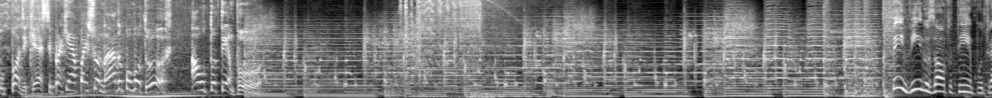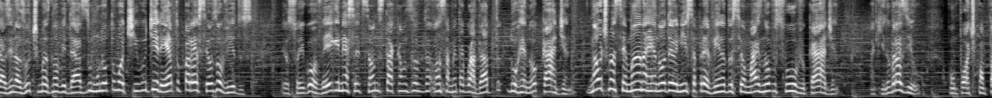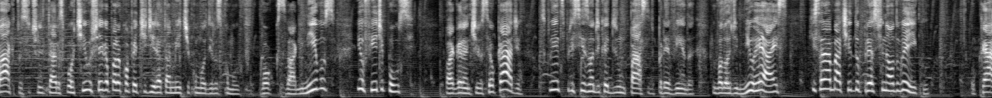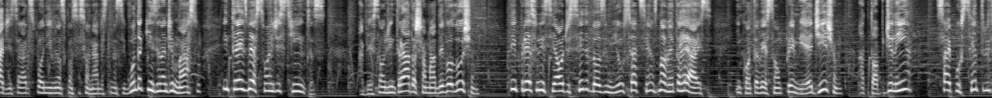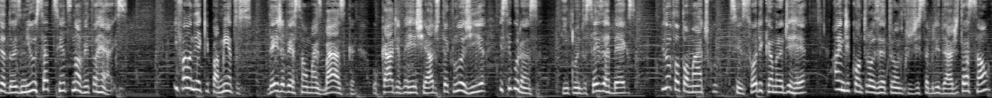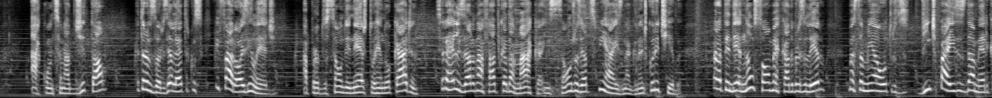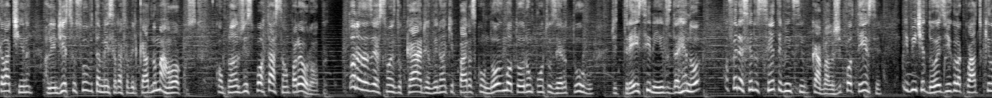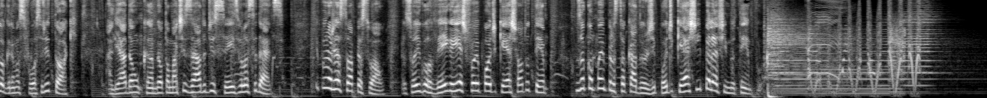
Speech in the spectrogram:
O podcast para quem é apaixonado por motor. Alto Tempo. Bem-vindos ao Alto Tempo, trazendo as últimas novidades do mundo automotivo direto para seus ouvidos. Eu sou Igor Veiga e nessa edição destacamos o lançamento aguardado do Renault Cardian. Na última semana, a Renault deu início à pré-venda do seu mais novo SUV, o Cardian, aqui no Brasil. Com porte compacto, esse utilitário esportivo chega para competir diretamente com modelos como o Volkswagen Nivus e o Fiat Pulse. Para garantir o seu Cardian, os clientes precisam adquirir um passe de pré-venda no valor de mil reais, que será abatido do preço final do veículo. O card será disponível nas concessionárias na segunda quinzena de março em três versões distintas. A versão de entrada, chamada Evolution, tem preço inicial de R$ 112.790, enquanto a versão Premier Edition, a top de linha, sai por R$ 132.790. E falando em equipamentos, desde a versão mais básica, o card vem recheado de tecnologia e segurança, incluindo seis airbags, piloto automático, sensor e câmera de ré, além de controles eletrônicos de estabilidade e tração, ar-condicionado digital, retrovisores elétricos e faróis em LED. A produção do inédito Renault Cardian será realizada na fábrica da marca, em São José dos Pinhais, na Grande Curitiba, para atender não só ao mercado brasileiro, mas também a outros 20 países da América Latina. Além disso, o SUV também será fabricado no Marrocos, com planos de exportação para a Europa. Todas as versões do Cardian virão equipadas com o um novo motor 1.0 turbo de 3 cilindros da Renault, oferecendo 125 cavalos de potência e 22,4 kg força de torque, aliado a um câmbio automatizado de 6 velocidades. E por hoje é só, pessoal. Eu sou Igor Veiga e este foi o podcast Alto Tempo. Nos acompanhe pelos tocadores de podcast e pela FM o Tempo.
